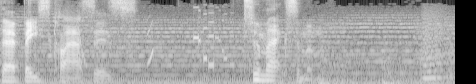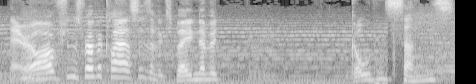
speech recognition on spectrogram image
their base classes to maximum. There are options for other classes. I've explained other Golden Suns.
